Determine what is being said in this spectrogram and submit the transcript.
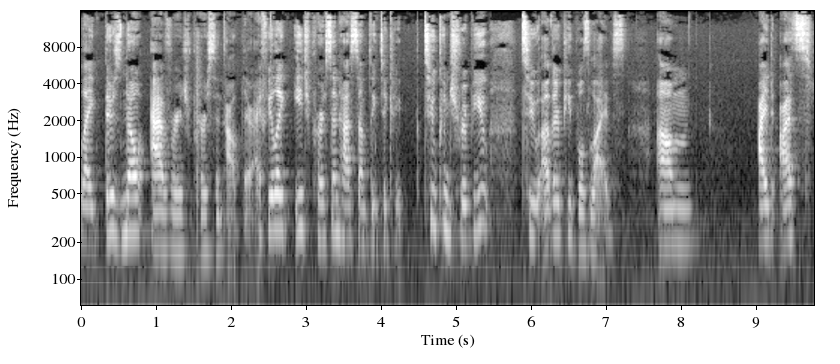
Like there's no average person out there. I feel like each person has something to co- to contribute to other people's lives. Um, I that's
